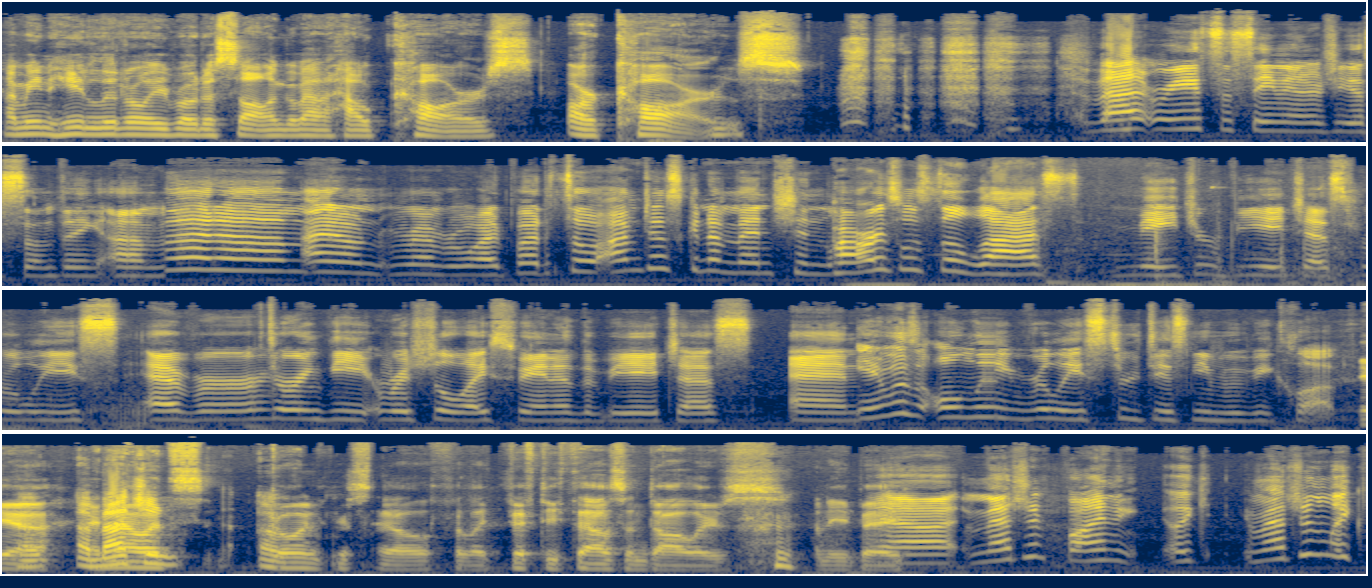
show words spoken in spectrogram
I mean, he literally wrote a song about how cars are cars. that reads the same energy as something. Um, but um, I don't remember what. But so I'm just gonna mention Cars was the last major VHS release ever during the original lifespan of the VHS, and it was only released through Disney Movie Club. Yeah. Uh, and now imagine- it's oh. going for sale for like fifty thousand dollars on eBay. Yeah, imagine finding like imagine like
